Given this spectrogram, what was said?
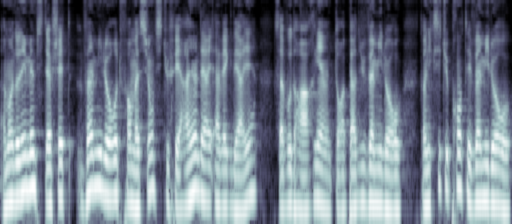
à un moment donné, même si tu achètes 20 000 euros de formation, si tu fais rien avec derrière, ça vaudra rien. Tu auras perdu 20 000 euros. Tandis que si tu prends tes 20 000 euros,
